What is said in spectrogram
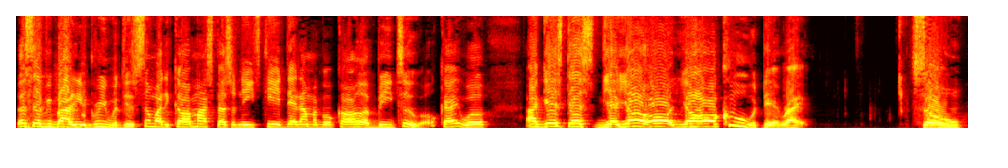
Let's everybody agree with this. Somebody call my special needs kid that, I'm gonna go call her B too. Okay, well, I guess that's yeah, y'all all y'all all cool with that, right? So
